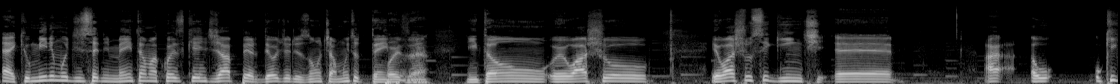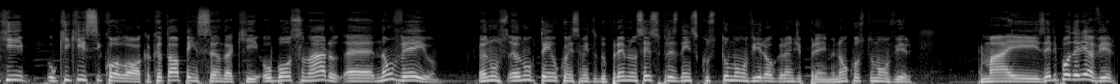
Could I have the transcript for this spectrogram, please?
é... que o mínimo de discernimento é uma coisa que a gente já perdeu de horizonte há muito tempo, pois né? É. Então, eu acho eu acho o seguinte, é... a, o, o que que, o que que se coloca? O que eu estava pensando aqui, o Bolsonaro é, não veio eu não, eu não tenho conhecimento do prêmio, não sei se os presidentes costumam vir ao grande prêmio, não costumam vir. Mas ele poderia vir,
